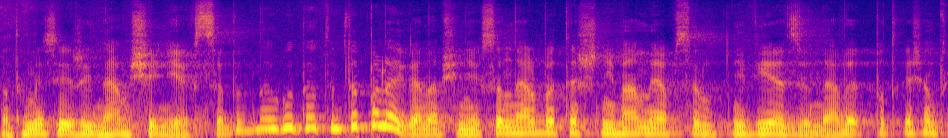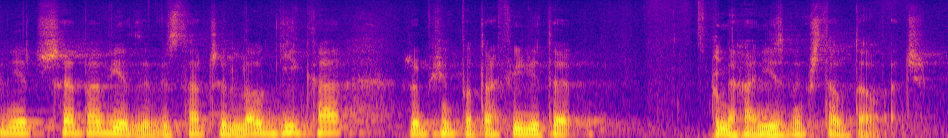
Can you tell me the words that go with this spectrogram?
Natomiast jeżeli nam się nie chce, bo no, na tym to polega, nam się nie chce, no albo też nie mamy absolutnie wiedzy, no ale podkreślam, tu nie trzeba wiedzy, wystarczy logika, żebyśmy potrafili te mechanizmy kształtować.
